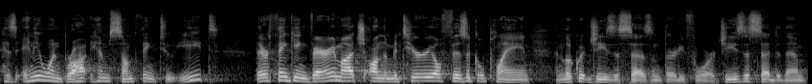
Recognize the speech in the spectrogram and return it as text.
Has anyone brought him something to eat? They're thinking very much on the material, physical plane. And look what Jesus says in 34. Jesus said to them,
